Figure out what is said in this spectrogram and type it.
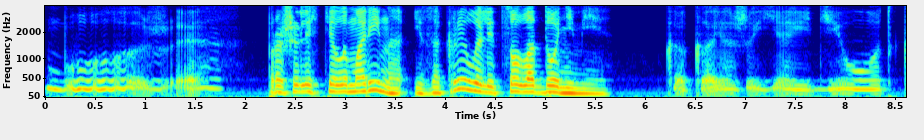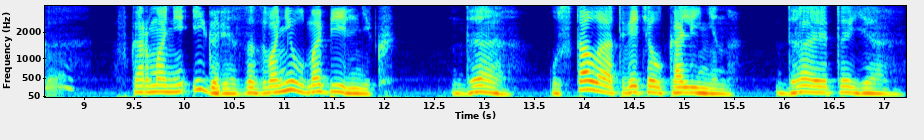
Боже... Прошелестела Марина и закрыла лицо ладонями. Какая же я идиотка. В кармане Игоря зазвонил мобильник. «Да», — устало ответил Калинин. «Да, это я».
